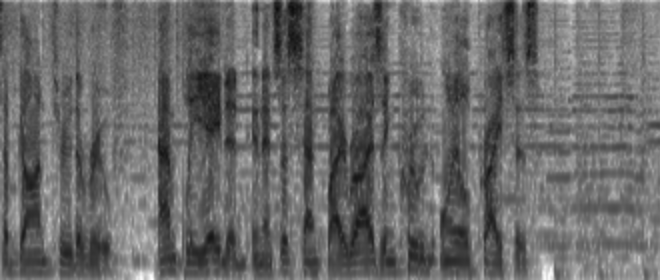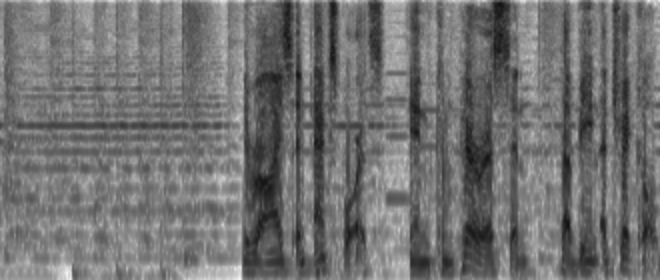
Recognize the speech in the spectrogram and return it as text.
have gone through the roof, amply aided in its ascent by rising crude oil prices. The rise in exports, in comparison, have been a trickle.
